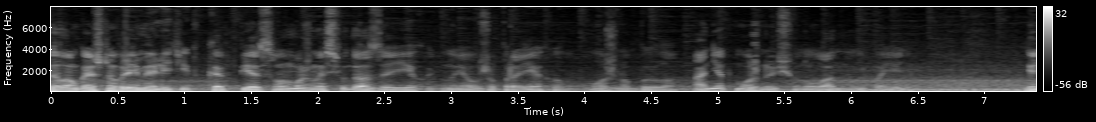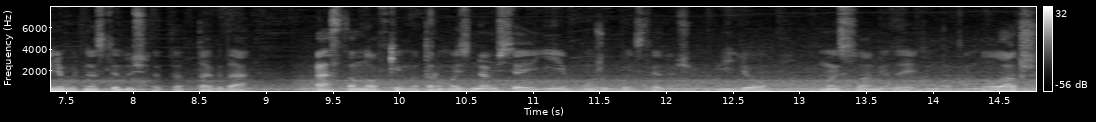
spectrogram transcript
Целом, конечно, время летит капец. Ну, можно сюда заехать, но я уже проехал. Можно было. А нет, можно еще. Ну ладно, не поедем. Где-нибудь на следующий это тогда остановке мы тормознемся и, может быть, в следующем видео мы с вами доедем до Кандалакши,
